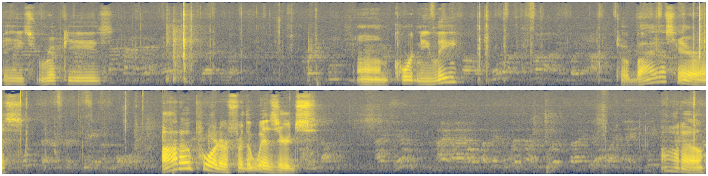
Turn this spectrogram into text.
base rookies, um, Courtney Lee, Tobias Harris, Otto Porter for the Wizards. Otto.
